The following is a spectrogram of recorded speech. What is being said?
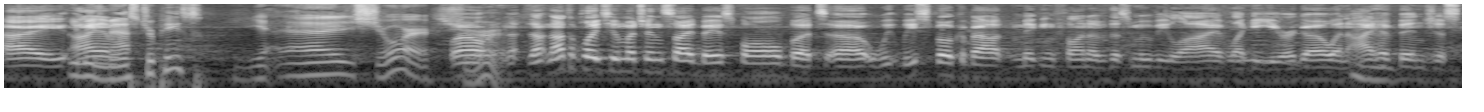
I You I mean am masterpiece? Yeah, uh, sure. Well, Sure. n- not to play too much inside baseball, but uh, we, we spoke about making fun of this movie live like a year ago, and Mm-hmm. I have been just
